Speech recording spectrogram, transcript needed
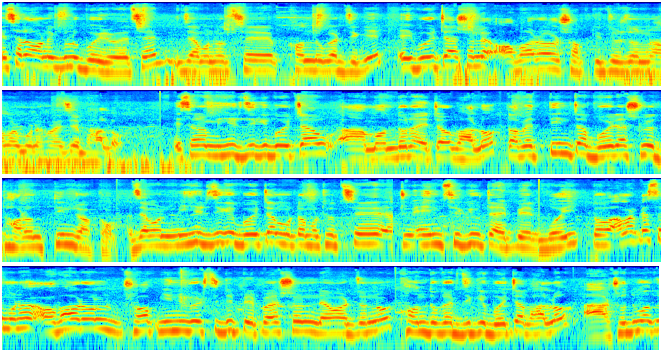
এছাড়া অনেকগুলো বই রয়েছে, যেমন হচ্ছে খন্দকার জিকে। এই বইটা আসলে ওভারঅল সব কিছুর জন্য আমার মনে হয় যে ভালো। এছাড়া মিহির জিকি বইটাও মন্দ না, এটাও ভালো। তবে তিনটা বইয়ের আসলে ধরন তিন রকম। যেমন মিহির জিকে বইটা মোটামুটি হচ্ছে একটু এমসিকিউ টাইপের বই। তো আমার কাছে মনে হয় ওভারঅল সব ইউনিভার্সিটি প্রিপারেশন নেওয়ার জন্য খন্দকার জিকে বইটা ভালো। আর শুধুমাত্র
